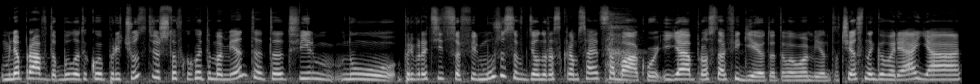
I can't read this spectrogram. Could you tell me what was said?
у меня, правда, было такое предчувствие, что в какой-то момент этот фильм, ну, превратится в фильм ужасов, где он раскромсает собаку. И я просто офигею от этого момента. Честно говоря, я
